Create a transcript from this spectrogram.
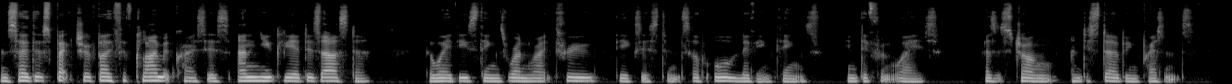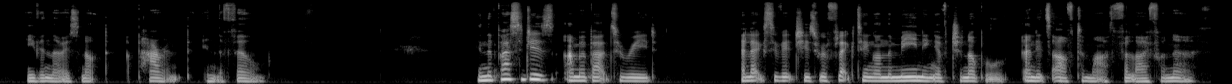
and so the spectre of both of climate crisis and nuclear disaster, the way these things run right through the existence of all living things in different ways, has a strong and disturbing presence, even though it's not apparent in the film. In the passages I'm about to read, Alexievich is reflecting on the meaning of Chernobyl and its aftermath for life on Earth.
